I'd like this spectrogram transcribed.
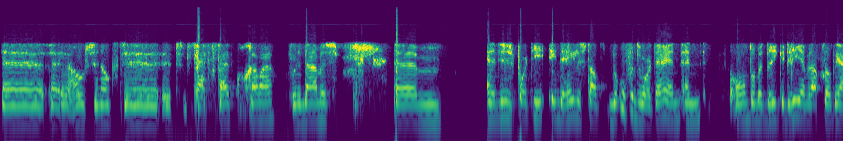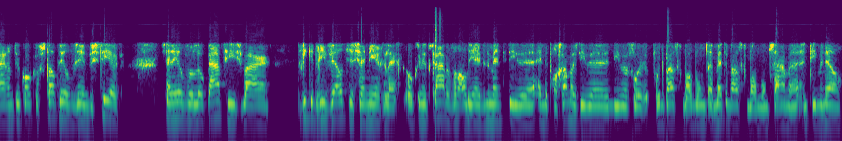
uh, hosten ook het, het 5x5 programma voor de dames. Um, en het is een sport die in de hele stad beoefend wordt. Hè. En, en rondom het 3x3 hebben we de afgelopen jaren natuurlijk ook als stad heel veel geïnvesteerd. Er zijn heel veel locaties waar drie keer drie veldjes zijn neergelegd. Ook in het kader van al die evenementen die we en de programma's die we, die we voor, voor de Basketbalbond en met de Basketbalbond samen en Team NL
